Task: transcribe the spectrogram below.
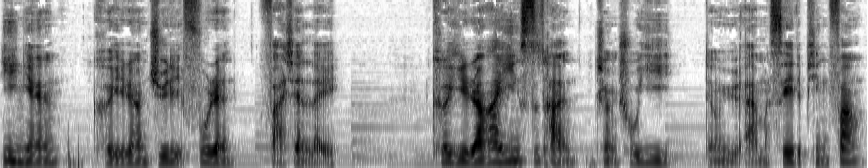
一年可以让居里夫人发现雷，可以让爱因斯坦整出 E 等于 mc 的平方。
